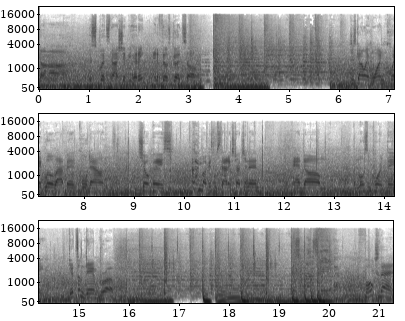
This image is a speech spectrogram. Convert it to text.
the. Uh, the splits that I should be hitting, and it feels good. So just got like one quick little lap in, cool down, chill pace, about get some static stretching in, and um, the most important thing, get some damn grub. Folks that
